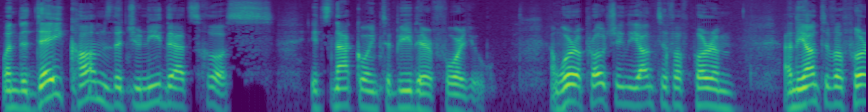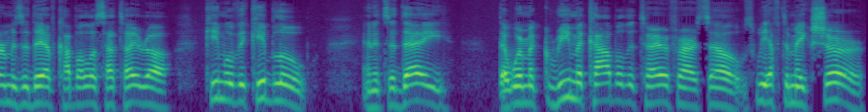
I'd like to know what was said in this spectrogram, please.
when the day comes that you need that schus, it's not going to be there for you. And we're approaching the Yontif of Purim. And the Yontif of Purim is a day of Kabbalah Satira, Kimu Vikiblu. And it's a day that we're remakabel the Torah for ourselves. We have to make sure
